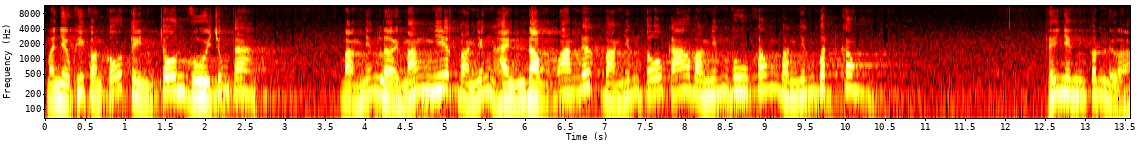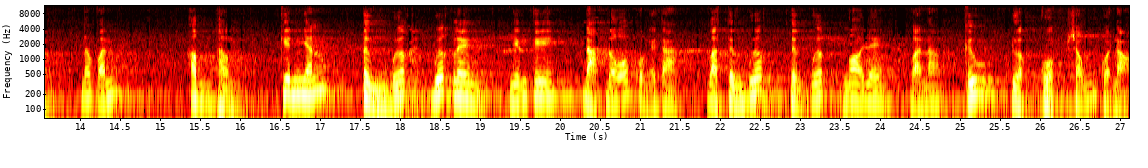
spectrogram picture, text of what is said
mà nhiều khi còn cố tình chôn vùi chúng ta bằng những lời mắng nhiếc, bằng những hành động oan ức, bằng những tố cáo, bằng những vu khống, bằng những bất công. Thế nhưng con lửa nó vẫn âm thầm, kiên nhẫn từng bước bước lên những cái đạp đổ của người ta và từng bước từng bước ngoi lên và nó cứu được cuộc sống của nó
